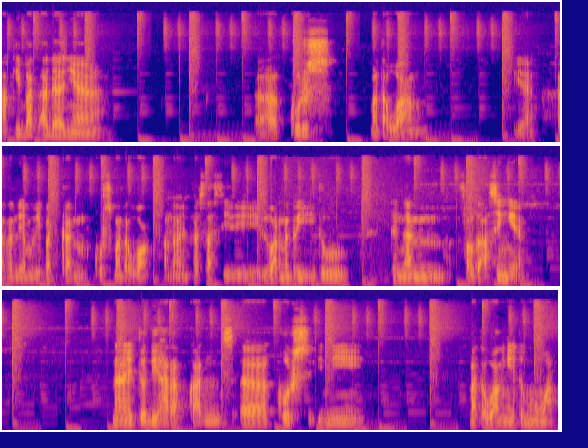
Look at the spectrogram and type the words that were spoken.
akibat adanya uh, kurs mata uang ya karena dia melibatkan kurs mata uang karena investasi di luar negeri itu dengan valuta asing ya. Nah, itu diharapkan uh, kurs ini mata uangnya itu menguat.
